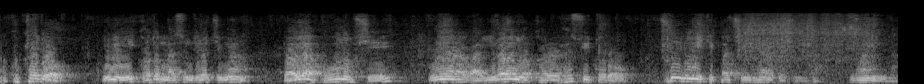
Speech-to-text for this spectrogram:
아, 국회도 이미 거듭 말씀드렸지만 여야 구분 없이 우리나라가 이러한 역할을 할 수 있도록 충분히 뒷받침해야 할 것입니다. 이상입니다.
